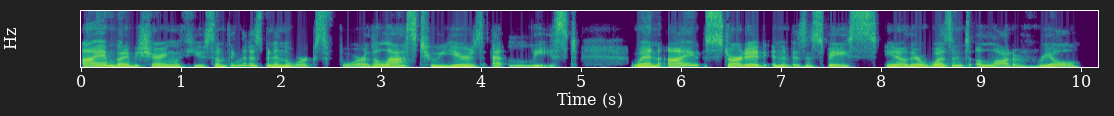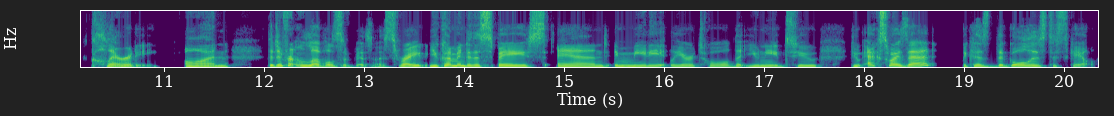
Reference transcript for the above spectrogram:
I am going to be sharing with you something that has been in the works for the last two years at least. When I started in the business space, you know, there wasn't a lot of real clarity on the different levels of business, right? You come into the space and immediately are told that you need to do XYZ because the goal is to scale.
